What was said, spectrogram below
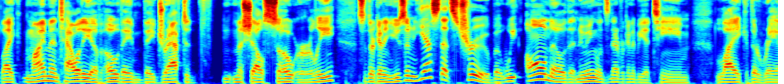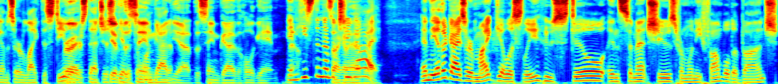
like my mentality of oh they they drafted Michel so early, so they're going to use him." Yes, that's true, but we all know that New England's never going to be a team like the Rams or like the Steelers Right. that just give, the it to same one guy. To, yeah the same guy the whole game. and he's the number two guy. happen. And the other guys are Mike Gillislee, who's still in cement shoes from when he fumbled a bunch.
